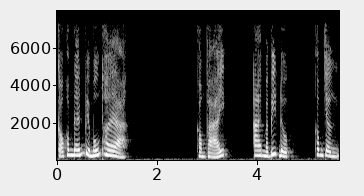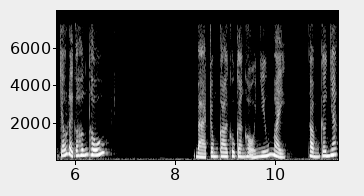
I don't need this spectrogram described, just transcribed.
Cậu không đến vì muốn thuê à? Không phải, ai mà biết được, không chừng cháu lại có hứng thú. Bà trông coi khu căn hộ nhíu mày, thầm cân nhắc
